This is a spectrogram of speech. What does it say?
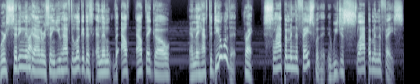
We're sitting them Right. down and we're saying, "You have to look at this," and then the, out out they go, and they have to deal with it. Right. Slap them in the face with it. We just slap them in the face.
